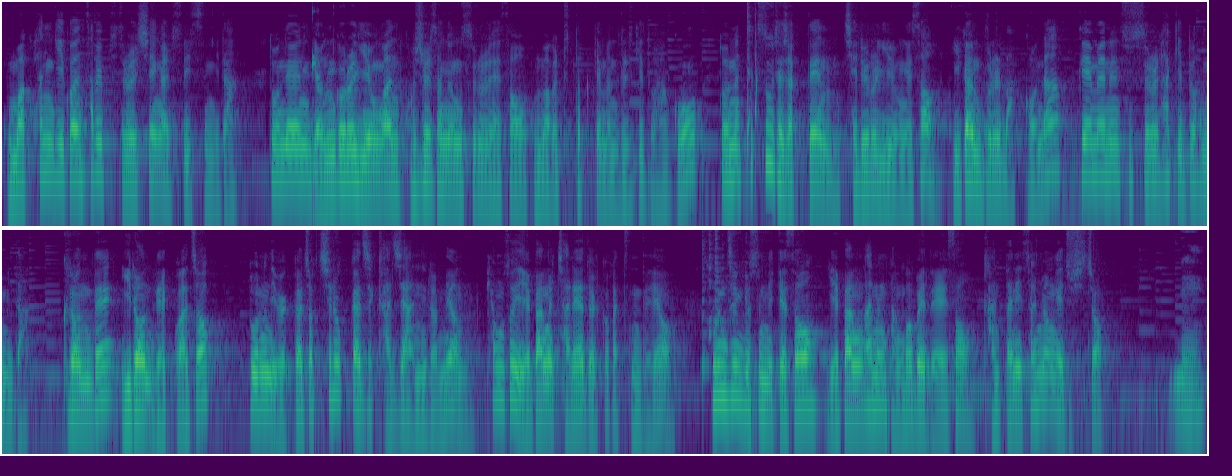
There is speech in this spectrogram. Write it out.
고막 환기관 삽입술을 시행할 수 있습니다. 또는 연고를 이용한 고실 성형술을 해서 고막을 두텁게 만들기도 하고 또는 특수 제작된 재료를 이용해서 이관부를 막거나 꿰매는 수술을 하기도 합니다. 그런데 이런 내과적 또는 외과적 치료까지 가지 않으려면 평소에 예방을 잘해야 될 것 같은데요. 손진 교수님께서 예방하는 방법에 대해서 간단히 설명해 주시죠. 네.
